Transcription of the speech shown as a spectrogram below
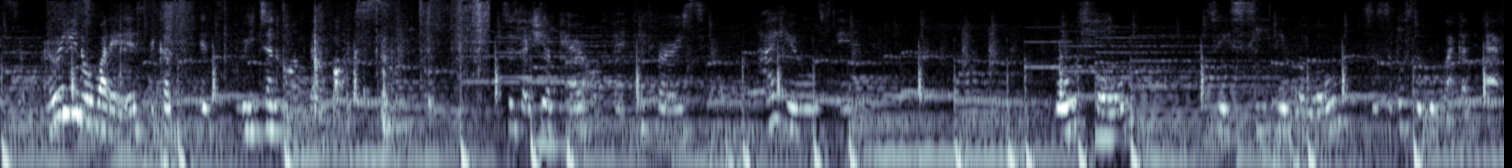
So I already know what it is because it's written on the box. So it's actually a pair of Fendi First high heels in rose gold. So you see the logo. So it's supposed to look like an F.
